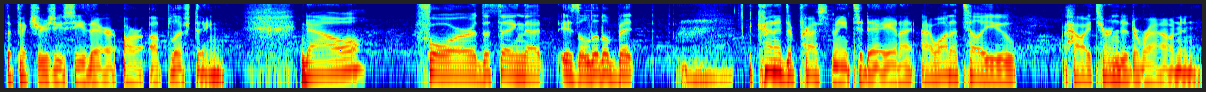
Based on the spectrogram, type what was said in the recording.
the pictures you see there are uplifting. Now, for the thing that is a little bit kind of depressed me today, and I, I want to tell you how I turned it around and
